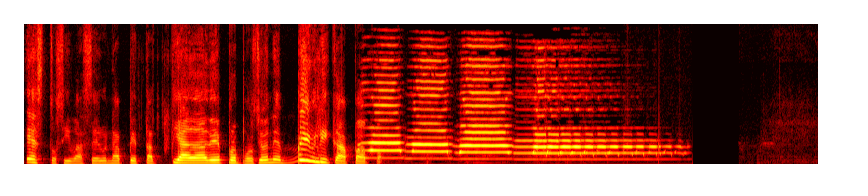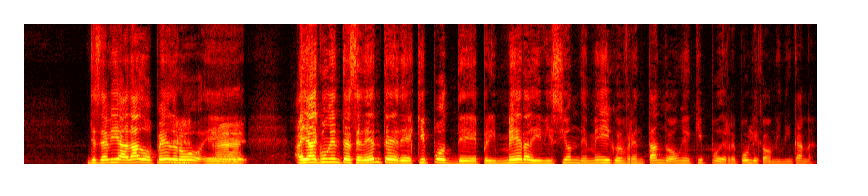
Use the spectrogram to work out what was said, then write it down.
Esto sí va a ser una petateada de proporciones bíblicas, papá. Ya se había dado, Pedro. eh, Ay. ¿Hay algún antecedente de equipos de primera división de México enfrentando a un equipo de República Dominicana?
